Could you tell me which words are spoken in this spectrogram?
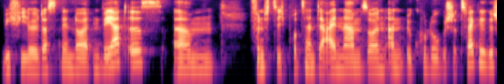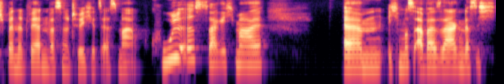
wie viel das den Leuten wert ist. Ähm, 50 Prozent der Einnahmen sollen an ökologische Zwecke gespendet werden, was natürlich jetzt erstmal cool ist, sage ich mal. Ähm, ich muss aber sagen, dass ich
